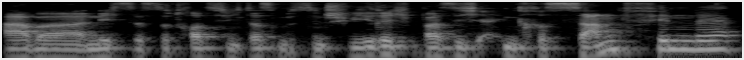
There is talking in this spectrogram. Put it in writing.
aber nichtsdestotrotz finde ich das ein bisschen schwierig. Was ich interessant finde,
